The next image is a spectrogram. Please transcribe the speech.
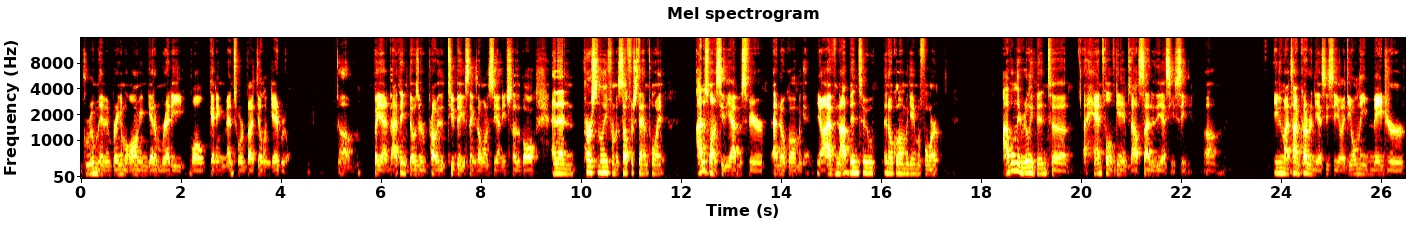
groom him and bring him along and get him ready while getting mentored by Dillon Gabriel. Um, but yeah, I think those are probably the two biggest things I want to see on each side of the ball. And then personally, from a selfish standpoint, I just want to see the atmosphere at an Oklahoma game. You know, I've not been to an Oklahoma game before. I've only really been to a handful of games outside of the SEC. Um, even my time covering the SEC, like the only major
